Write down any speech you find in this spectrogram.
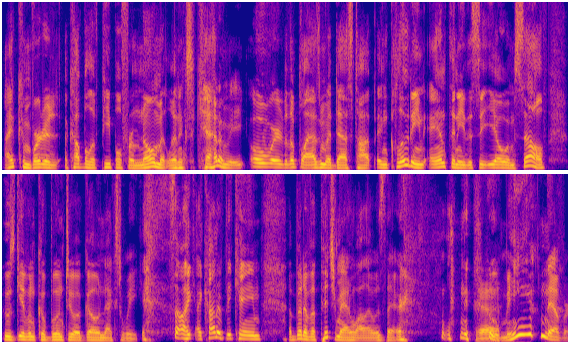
I converted a couple of people from GNOME at Linux Academy over to the Plasma desktop, including Anthony, the CEO himself, who's given Kubuntu a go next week. so I, I kind of became a bit of a pitchman while I was there. Who, me? Never.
